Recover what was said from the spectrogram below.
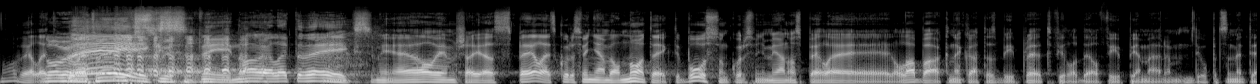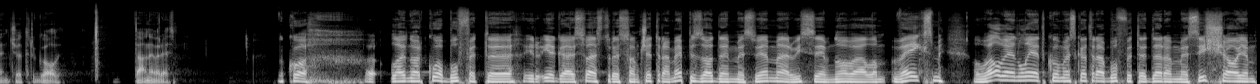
Novēlēt, Novēlēt veiksmi, novēlēt veiksmi Elvim šajās spēlēs, kuras viņam vēl noteikti būs un kuras viņam jānospēlē labāk nekā tas bija pret Filadelfiju, piemēram, 12 metieni, 4 goli. Tā nevarēs. Nu, ko, lai no ar ko bufete ir iegājis vēsturē savām četrām epizodēm, mēs vienmēr visiem novēlam veiksmi. Un vēl viena lieta, ko mēs katrā bufetē darām, mēs izšaujam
